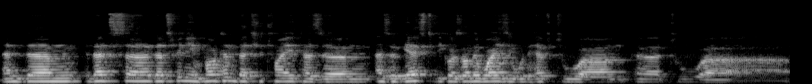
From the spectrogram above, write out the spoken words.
And um, that's uh, that's really important that you try it as a as a guest because otherwise you would have to um, uh, to uh,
